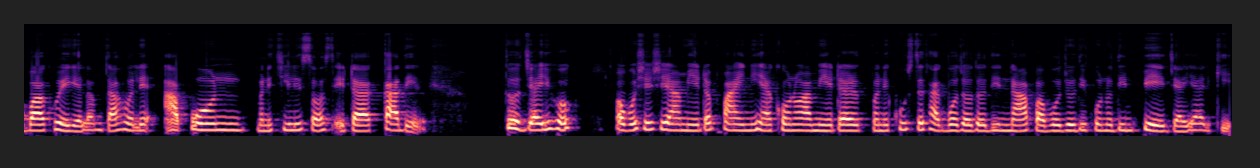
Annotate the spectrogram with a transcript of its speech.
অবাক হয়ে গেলাম, তাহলে আপন মানে চিলি সস এটা কাদের? তো যাই হোক, অবশেষে আমি এটা পাইনি এখনও আমি এটা মানে খুঁজতে থাকব, যতদিন না পাবো, যদি কোনো দিন পেয়ে যাই আর কি।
